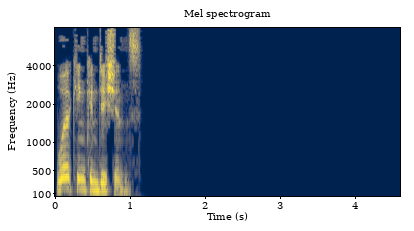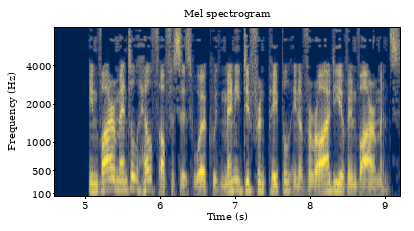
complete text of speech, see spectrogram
Working conditions Environmental health officers work with many different people in a variety of environments.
